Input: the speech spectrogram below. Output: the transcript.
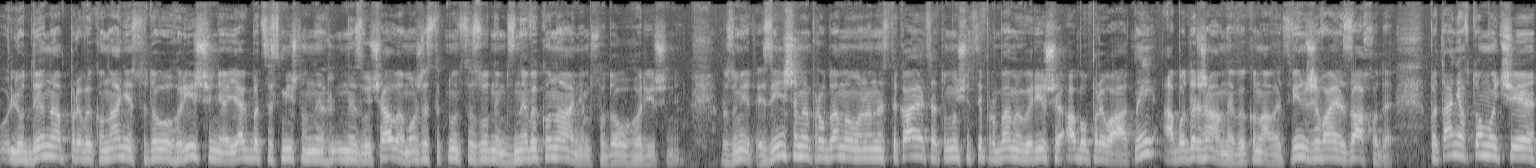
Людина при виконанні судового рішення, як би це смішно не, звучало, може стикнутися з одним з невиконанням судового рішення. Розумієте? З іншими проблемами вона не стикається, тому що ці проблеми вирішує або приватний, або державний виконавець. Він вживає заходи. Питання в тому, чи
